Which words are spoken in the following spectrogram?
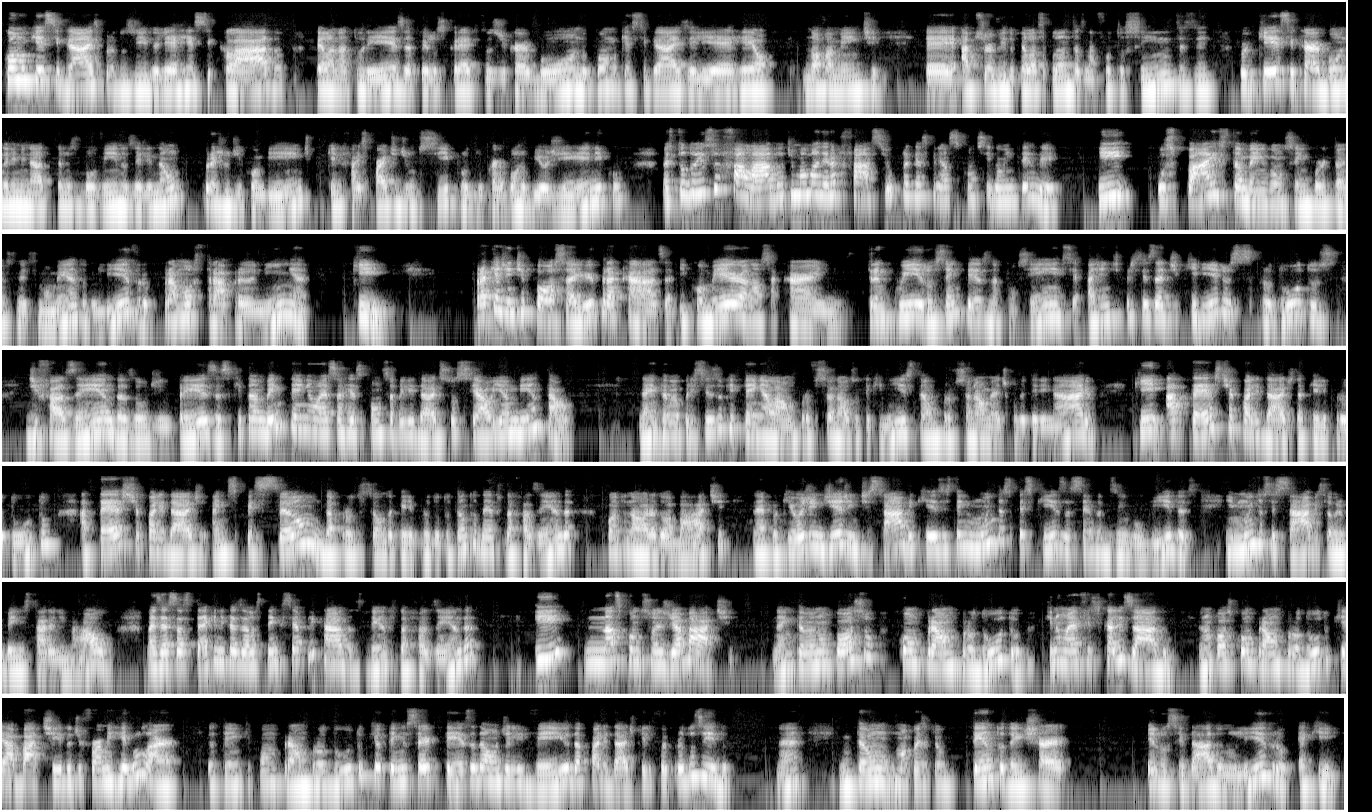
como que esse gás produzido ele é reciclado pela natureza, pelos créditos de carbono, como que esse gás ele é real, novamente é, absorvido pelas plantas na fotossíntese, porque esse carbono eliminado pelos bovinos ele não prejudica o ambiente, porque ele faz parte de um ciclo do carbono biogênico, mas tudo isso falado de uma maneira fácil para que as crianças consigam entender. E os pais também vão ser importantes nesse momento do livro para mostrar para a Aninha que para que a gente possa ir para casa e comer a nossa carne tranquilo, sem peso na consciência, a gente precisa adquirir os produtos de fazendas ou de empresas que também tenham essa responsabilidade social e ambiental. Né? Então, eu preciso que tenha lá um profissional zootecnista, um profissional médico veterinário, que ateste a qualidade daquele produto, ateste a qualidade, a inspeção da produção daquele produto, tanto dentro da fazenda quanto na hora do abate, né? Porque hoje em dia a gente sabe que existem muitas pesquisas sendo desenvolvidas e muito se sabe sobre o bem-estar animal, mas essas técnicas elas têm que ser aplicadas dentro da fazenda e nas condições de abate, né? Então eu não posso comprar um produto que não é fiscalizado. Eu não posso comprar um produto que é abatido de forma irregular. Eu tenho que comprar um produto que eu tenho certeza de onde ele veio, da qualidade que ele foi produzido, né? Então, uma coisa que eu tento deixar elucidado no livro é que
